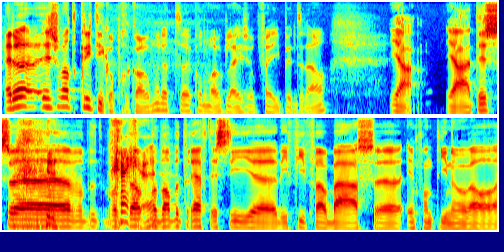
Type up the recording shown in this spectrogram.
En er is wat kritiek op gekomen. Dat konden we ook lezen op vi.nl. Ja, ja het is, eh, wat, wat, Gek, dat, wat dat betreft is die, eh, die FIFA-baas eh, Infantino wel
